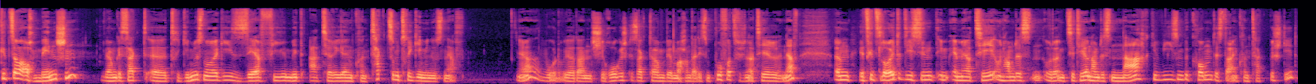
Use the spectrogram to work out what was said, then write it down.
gibt es aber auch Menschen, wir haben gesagt, äh, Trigeminusneuralgie sehr viel mit arteriellen Kontakt zum Trigeminusnerv. Ja, wo wir dann chirurgisch gesagt haben, wir machen da diesen Puffer zwischen Arterie und Nerv. Ähm, jetzt gibt es Leute, die sind im MRT und haben das oder im CT und haben das nachgewiesen bekommen, dass da ein Kontakt besteht.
